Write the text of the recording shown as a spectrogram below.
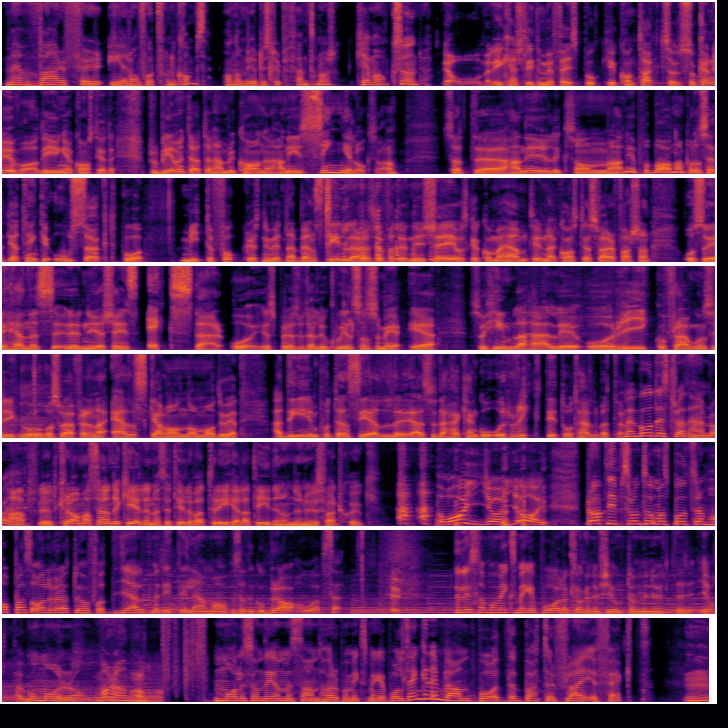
Men varför är de fortfarande kompisar om de gjorde slut för 15 år sedan? Kan man också undra. Ja, men det är kanske lite med Facebook-kontakt, så, så kan det ju vara. Det är ju inga konstigheter. Problemet är att den här amerikanen, han är ju singel också. Va? Så att uh, han är ju liksom, han är på banan på något sätt. Jag tänker osökt på Meet the Fockers, ni vet när Ben Stiller har träffat en ny tjej och ska komma hem till den där konstiga svärfarsan. Och så är hennes eh, nya tjejens ex där och spelas av Luke Wilson som är, är så himla härlig och rik och framgångsrik och, och svärföräldrarna älskar honom. Och du vet, ja, det är en potentiell, alltså det här kan gå riktigt åt helvete. Men Bodis tror att det här är en bra idé. Absolut, krama sönder killen och se till att vara tre hela tiden om du nu är svartsjuk. Oj, oj, oj. Bra tips från Thomas Bodström. Hoppas Oliver att du har fått hjälp med ditt dilemma. Hoppas att det går bra oavsett. Du lyssnar på Mix Megapol och klockan är 14 minuter i 8. God morgon. God morgon. Molly Sandén med Sand hör på Mix Megapol. Tänker ni ibland på the butterfly effect?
